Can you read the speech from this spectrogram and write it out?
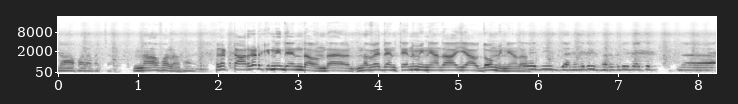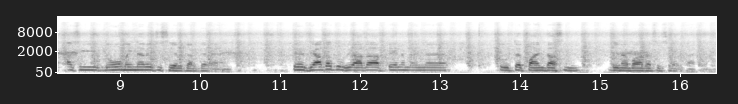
ਨਾਫ ਵਾਲਾ ਬੱਚਾ। ਨਾਫ ਵਾਲਾ ਹਾਂਜੀ। ਅੱਛਾ ਟਾਰਗੇਟ ਕਿੰਨੀ ਦਿਨ ਦਾ ਹੁੰਦਾ? ਹੈ 90 ਦਿਨ 3 ਮਹੀਨਿਆਂ ਦਾ ਜਾਂ 2 ਮਹੀਨਿਆਂ ਦਾ? ਇਹ ਜੀ ਜਨਵਰੀ ਫਰਵਰੀ ਵਿੱਚ ਅਹ, ਅਸੀਂ 2 ਮਹੀਨਿਆਂ ਵਿੱਚ ਸੇਲ ਕਰਦੇ ਰਹੇ ਹਾਂ। ਤੇ ਜ਼ਿਆਦਾ ਤੋਂ ਜ਼ਿਆਦਾ 3 ਮਹੀਨੇ ਉੱਤੇ 5-10 ਦਿਨਾਂ ਬਾਅਦ ਅਸੀਂ ਸੇਲ ਕਰਦੇ ਹਾਂ।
